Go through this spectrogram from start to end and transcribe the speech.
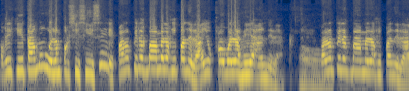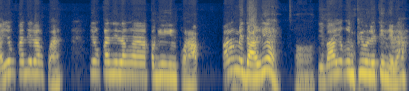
makikita mo, walang pagsisisi eh. Parang pinagmamalaki pa nila yung kawalang hiyaan nila. Oo. Parang pinagmamalaki pa nila yung kanilang kwan, yung kanilang ah, pagiging corrupt. Parang medalya eh. Oo. Di ba? Yung impunity nila.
